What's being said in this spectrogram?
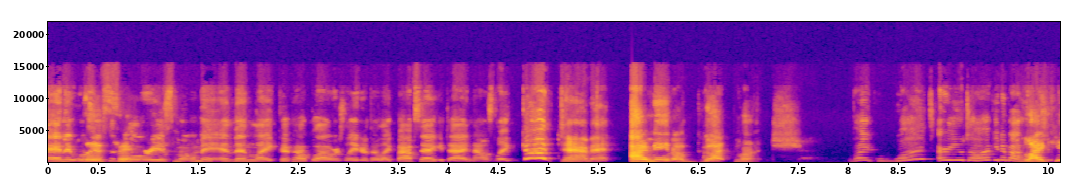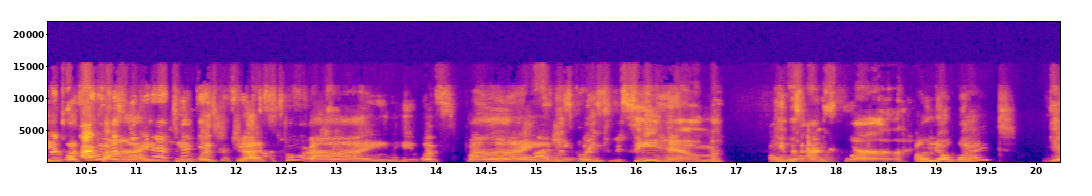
And it was just a glorious moment. And then, like, a couple hours later, they're like, Bob Saget died. And I was like, God damn it. I mean, a gut punch. Like, what are you talking about? Like, he on was I was fine. at He was was just on tour. Fine. He was fine. Oh, I was he going was. to see him. Oh, he was no. on tour. Oh no! What? Yeah,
